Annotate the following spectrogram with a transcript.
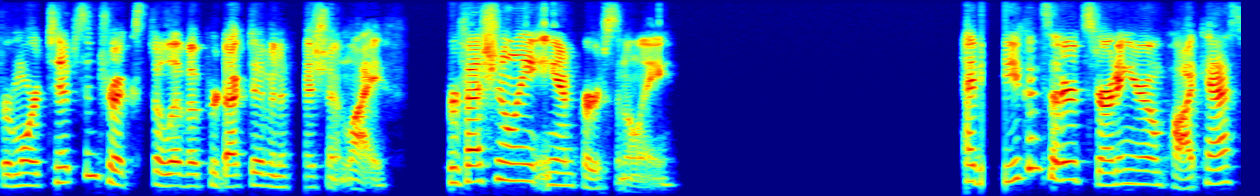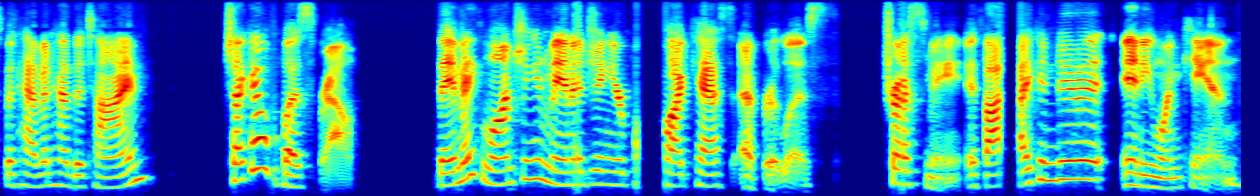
for more tips and tricks to live a productive and efficient life, professionally and personally. Have you considered starting your own podcast but haven't had the time? Check out Buzzsprout. They make launching and managing your podcast effortless. Trust me, if I, I can do it, anyone can.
